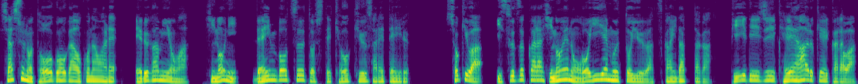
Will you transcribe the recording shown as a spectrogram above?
車種の統合が行われ、エルガミオは、日野に、レインボー2として供給されている。初期は、イスズから日野への OEM という扱いだったが、PDG-KRK からは、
